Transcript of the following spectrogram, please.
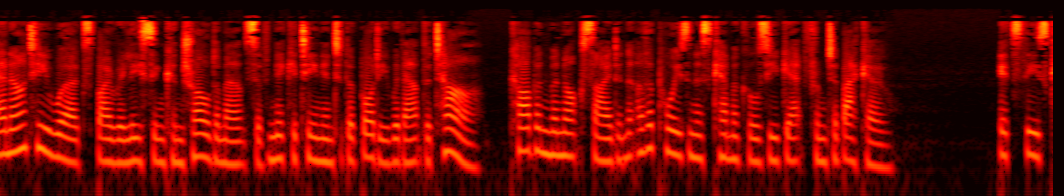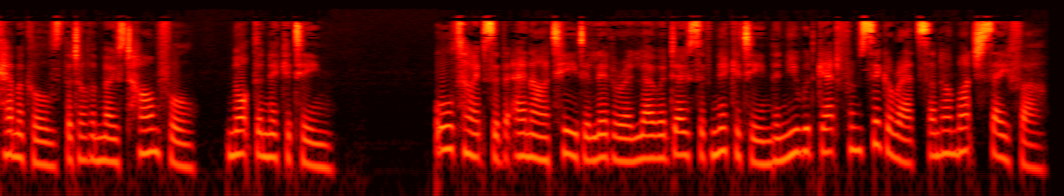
NRT works by releasing controlled amounts of nicotine into the body without the tar, carbon monoxide, and other poisonous chemicals you get from tobacco. It's these chemicals that are the most harmful, not the nicotine. All types of NRT deliver a lower dose of nicotine than you would get from cigarettes and are much safer.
